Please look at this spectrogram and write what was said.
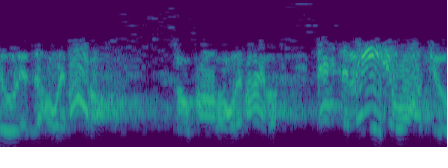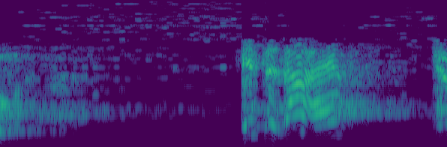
tool is the Holy Bible, so-called Holy Bible. That's the major war tool. It's designed to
